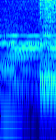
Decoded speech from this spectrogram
Bye.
